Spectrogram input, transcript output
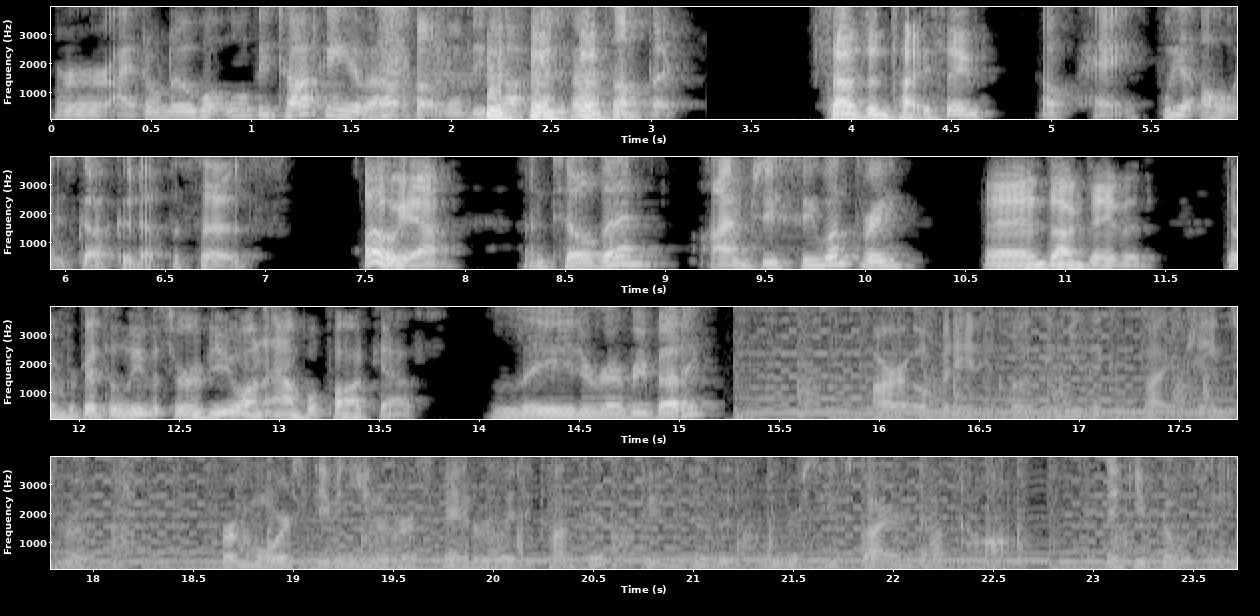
where I don't know what we'll be talking about, but we'll be talking about something. Sounds enticing. Oh, hey, we always got good episodes. Oh, yeah. Until then, I'm GC13. And I'm David. Don't forget to leave us a review on Apple Podcasts. Later, everybody. Our opening and closing music is by James Roach. For more Steven Universe fan related content, please visit lunarseaspire.com. Thank you for listening.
